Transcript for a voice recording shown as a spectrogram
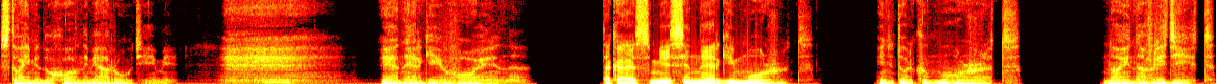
с твоими духовными орудиями и энергией воина. Такая смесь энергии может, и не только может, но и навредит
